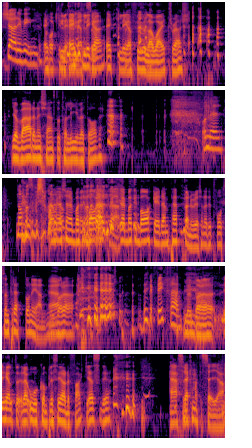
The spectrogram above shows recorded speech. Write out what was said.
Kör i vind. Äckliga, äckliga, äckliga, fula white trash. Gör världen en tjänst och tar livet av er. Och nej, någon måste försvara Ja, men jag känner bara tillbaka, jag är bara tillbaka i den peppen nu. Jag känner att det är 2013 igen. Det är bara, Fritt fram. det är bara det är helt det där okomplicerade fuck SD. Äh, så där kan man inte säga.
